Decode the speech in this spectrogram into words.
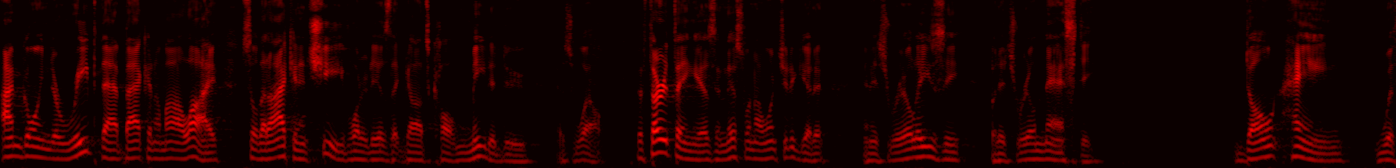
I'm going to reap that back into my life so that I can achieve what it is that God's called me to do as well. The third thing is, and this one I want you to get it, and it's real easy, but it's real nasty. Don't hang with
